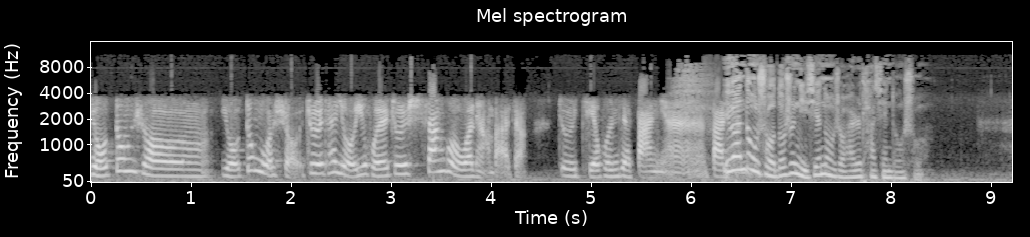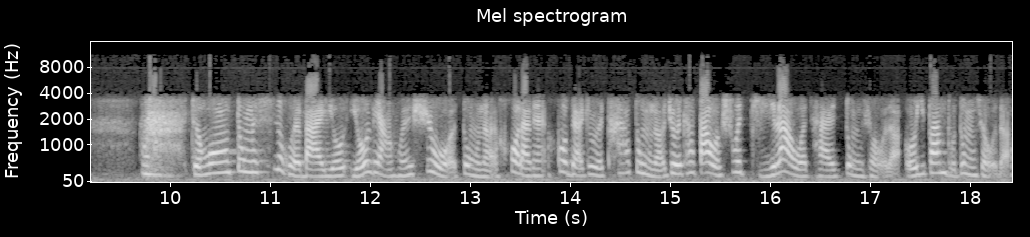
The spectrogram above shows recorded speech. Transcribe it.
有动手，有动过手。就是他有一回就是扇过我两巴掌。就是结婚这八年，八年。一般动手都是你先动手还是他先动手？唉，总共动了四回吧，有有两回是我动的，后来边后边就是他动的，就是他把我说急了，我才动手的。我一般不动手的。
